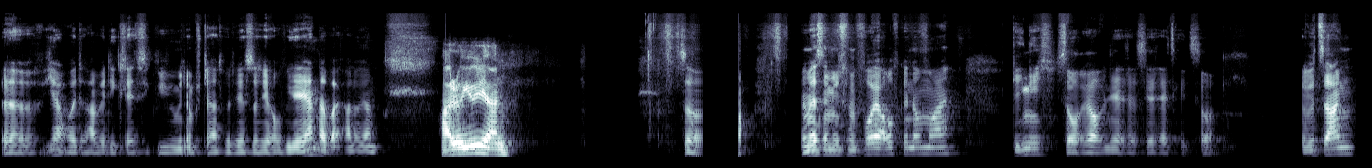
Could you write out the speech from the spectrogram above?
Äh, ja, heute haben wir die Classic Review mit am Start. Heute ist ja auch wieder Jan dabei. Hallo Jan. Hallo Julian. So. Wir haben das nämlich schon vorher aufgenommen mal. Ging nicht. So, ja, jetzt, jetzt, geht's. So. Ich würde sagen,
